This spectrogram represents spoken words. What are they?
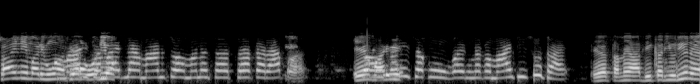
કઈ નહીં મારી હું અત્યારે ઓડિયો સમાજના માણસો મને સહ- સહકાર આપો. એ મારી કરી શકું? કંઈક નકર મારાથી શું થાય? એ તમે આ દીકરીઓ રહ્યું ને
